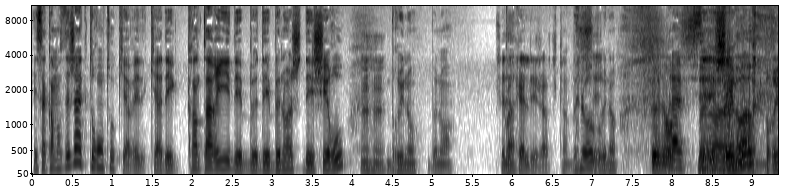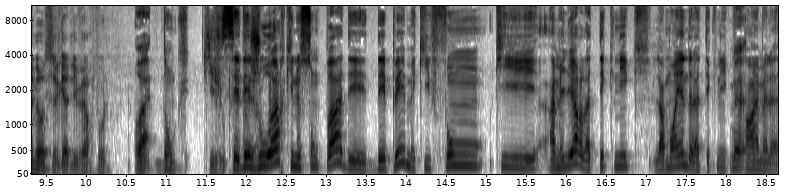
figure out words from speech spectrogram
et ça commence déjà avec Toronto qui avait qui a des Cantari des des Benoît des Chérou Mhm. Bruno Benoît c'est Ouais. lequel déjà? Putain Benoît Bruno? Benoît. bref Benoît. Bruno, c'est le gars de Liverpool ouais donc. C'est des joueurs qui ne sont pas des DP mais qui font qui améliorent la technique la moyenne de la technique Mais en MLS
